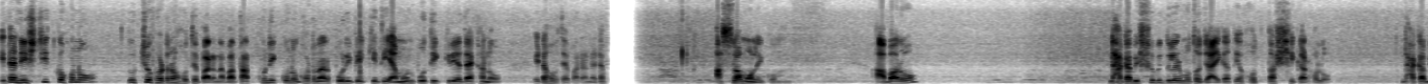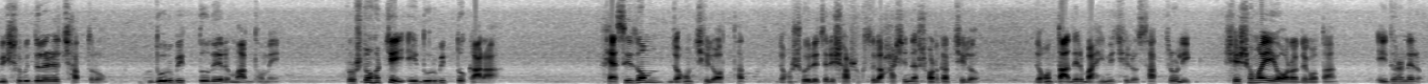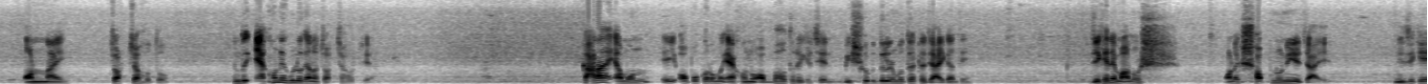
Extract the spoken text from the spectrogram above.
এটা নিশ্চিত কখনো তুচ্ছ ঘটনা হতে পারে না বা তাৎক্ষণিক কোনো ঘটনার পরিপ্রেক্ষিতে এমন প্রতিক্রিয়া দেখানো এটা হতে পারে না। এটা আসসালামু আলাইকুম। আবারও ঢাকা বিশ্ববিদ্যালয়ের মতো জায়গাতে হত্যার শিকার হলো ঢাকা বিশ্ববিদ্যালয়ের ছাত্র দুর্বৃত্তদের মাধ্যমে। প্রশ্ন হচ্ছে, এই দুর্বৃত্ত কারা? ফ্যাসিজম যখন ছিল, অর্থাৎ যখন স্বৈরাচারী শাসক ছিল, হাসিনা সরকার ছিল, যখন তাদের বাহিনী ছিল, ছাত্রলীগ, সে সময় এই অরাজকতা, এই ধরনের অন্যায় চর্চা হতো। কিন্তু এখন এগুলো কেন চর্চা হচ্ছে? কারা এমন এই অপকর্ম এখনও অব্যাহত রেখেছেন বিশ্ববিদ্যালয়ের মতো একটা জায়গাতে? যেখানে মানুষ অনেক স্বপ্ন নিয়ে যায়, নিজেকে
